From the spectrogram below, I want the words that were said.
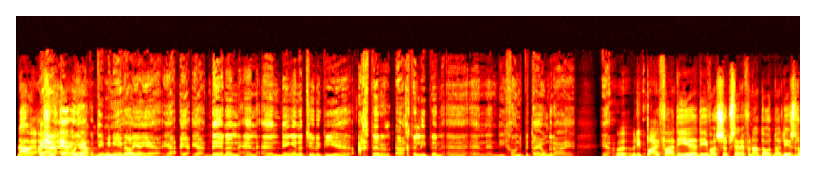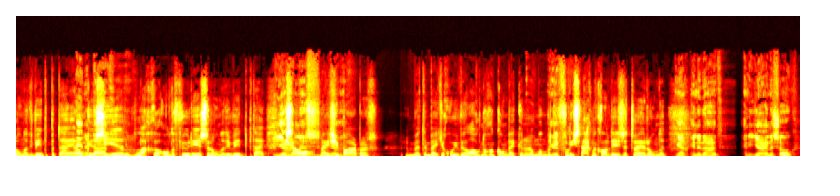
Nou ja, als ja, je kijkt... oh, ja, op die manier wel. Ja, ja, ja, ja, ja. Derden en, en dingen natuurlijk die eh, achter, achterliepen eh, en, en die gewoon die partij omdraaien. Ja, Die Paiva die, eh, die was op sterven na dood na de eerste ronde, die wint de partij. Elkins Inderdaad. die eh, lag eh, onder vuur de eerste ronde, die wint de partij. die zou Macy ja. Barber met een beetje goede wil ook nog een comeback kunnen noemen. Maar Ja. die verliest eigenlijk gewoon deze twee ronden. ja, inderdaad. En die Janus ook.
